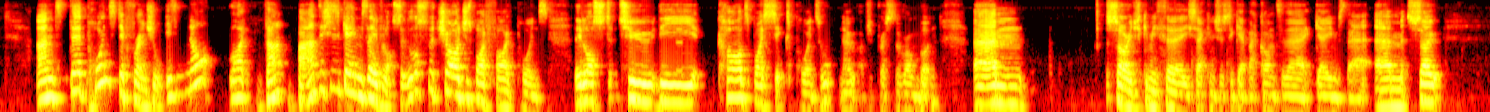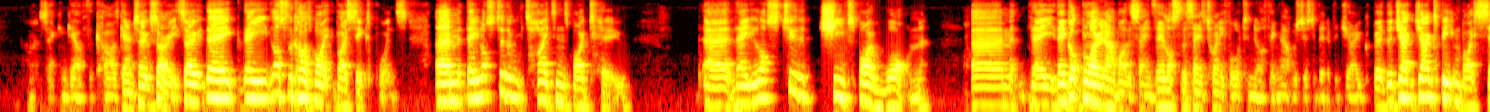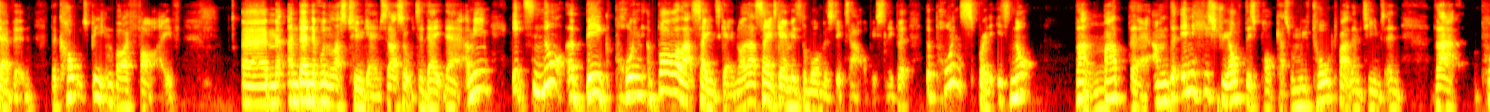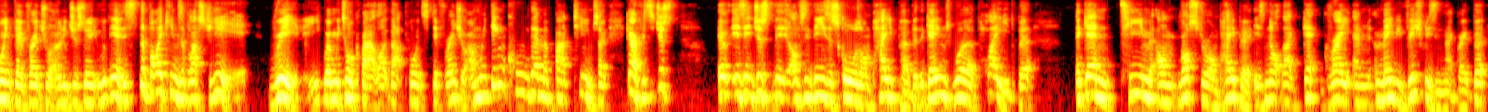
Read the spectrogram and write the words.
and their points differential is not like that bad. This is games they've lost. So they lost to the Chargers by five points. They lost to the Cards by six points. Oh no, I've just pressed the wrong button. Um, sorry, just give me thirty seconds just to get back onto their games there. Um, so one second, get off the cards game. So sorry. So they they lost the cards by by six points. Um, they lost to the Titans by two. Uh, they lost to the Chiefs by one. Um, they they got blown out by the Saints. They lost to the Saints twenty four to nothing. That was just a bit of a joke. But the Jag- Jags beaten by seven. The Colts beaten by five. Um, and then they've won the last two games, so that's up to date there. I mean, it's not a big point, bar that Saints game. Like that Saints game is the one that sticks out, obviously. But the point spread is not that mm-hmm. bad there. I mean, the, in the history of this podcast, when we've talked about them teams and that point differential only just, you know, this is the Vikings of last year, really, when we talk about like that points differential. And we didn't call them a bad team. So, Gareth, it's just, is it just, the, obviously, these are scores on paper, but the games were played. But again, team on roster on paper is not that get great and maybe visually isn't that great, but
